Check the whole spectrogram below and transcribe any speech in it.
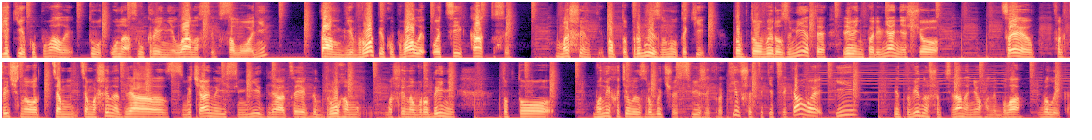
які купували тут у нас в Україні ланоси в салоні, там в Європі купували оці кактуси, машинки, тобто приблизно ну такі. Тобто, ви розумієте рівень порівняння, що це фактично ця, ця машина для звичайної сім'ї, для це як друга машина в родині. Тобто вони хотіли зробити щось свіжих років, щось таке цікаве, і відповідно, щоб ціна на нього не була велика.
